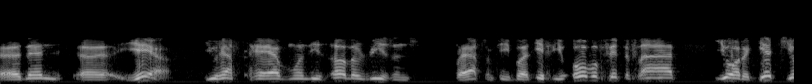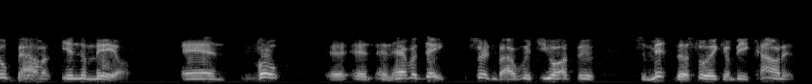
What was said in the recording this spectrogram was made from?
uh, then uh, yeah, you have to have one of these other reasons for absentee. But if you're over 55, you ought to get your ballot in the mail and vote uh, and, and have a date certain by which you ought to submit this so it can be counted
